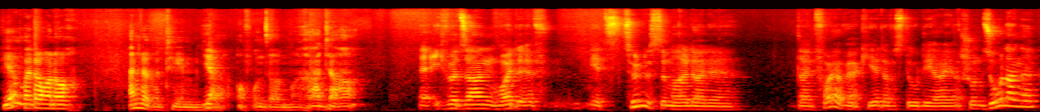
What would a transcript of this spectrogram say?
Wir haben heute aber noch andere Themen hier Ja. auf unserem Radar. Ich würde sagen, heute, äh, jetzt zündest du mal deine, dein Feuerwerk hier, das du dir ja schon so lange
